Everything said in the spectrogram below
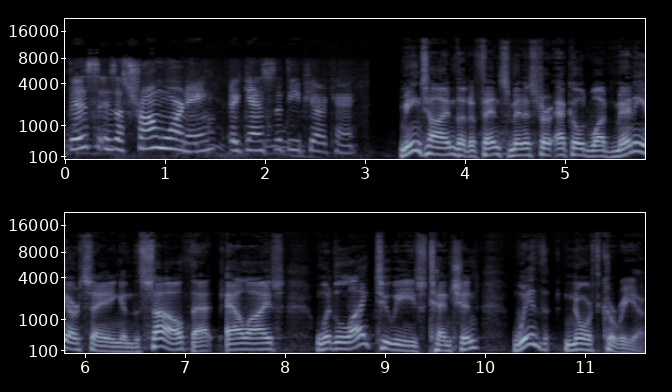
This is a strong warning against the DPRK. Meantime, the defense minister echoed what many are saying in the South that allies would like to ease tension with North Korea.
